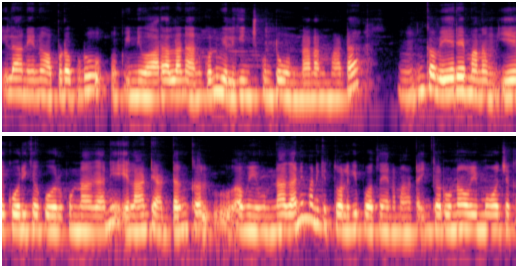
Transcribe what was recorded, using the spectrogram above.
ఇలా నేను అప్పుడప్పుడు ఇన్ని వారాలని అనుకొని వెలిగించుకుంటూ ఉన్నానన్నమాట. ఇంకా వేరే మనం ఏ కోరిక కోరుకున్నా కానీ ఎలాంటి అడ్డంకులు అవి ఉన్నా కానీ మనకి తొలగిపోతాయి అన్నమాట ఇంకా రుణ విమోచక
